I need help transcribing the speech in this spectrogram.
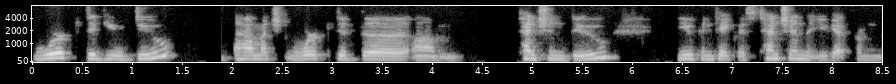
work did you do, how much work did the um, tension do, you can take this tension that you get from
